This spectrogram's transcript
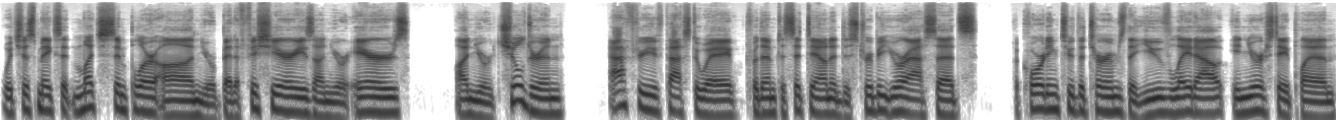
which just makes it much simpler on your beneficiaries, on your heirs, on your children after you've passed away for them to sit down and distribute your assets according to the terms that you've laid out in your estate plan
